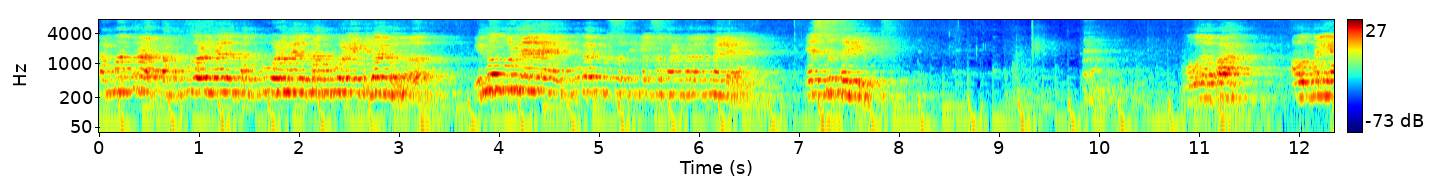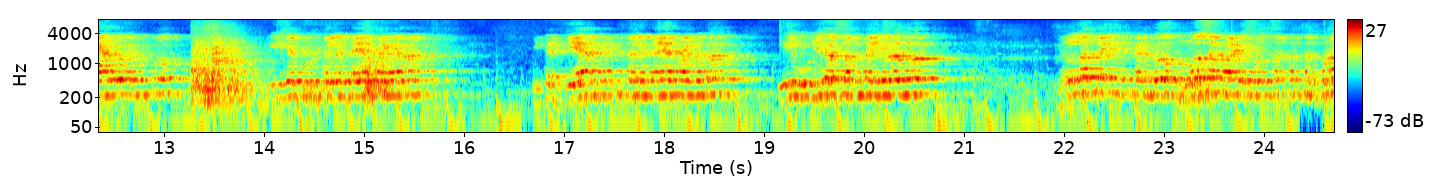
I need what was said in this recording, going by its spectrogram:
ತಮ್ಮ ಹತ್ರ ತಪ್ಪುಗಳ ಮೇಲೆ ತಪ್ಪುಗಳ ಮೇಲೆ ತಪ್ಪುಗಳು ಇಟ್ಕೊಂಡು ಇನ್ನೊಬ್ಬರ ಮೇಲೆ ಕುಡಿಸೋದು ಕೆಲಸ ಮಾಡ್ತಾರೆ ಅಂದ್ಮೇಲೆ ಎಷ್ಟು ಸರಿ? ಹೌದಪ್ಪ. ಅವ್ರ ತಲೆ ಯಾರು ಹೇಳ್ಬಿಟ್ಟು ಬಿಜೆಪಿ ತಲೆ ಟೈಪ್ ಆಗ್ಯಾರ? ಈಗ ಕೆ ಆರ್ ಪಿ ತಲೆ ಟೈಪ್ ಆಗೋದು? ಈ ಉಳಿದ ಸಮ್ ಇರೋದು ಎಲ್ಲ ತೆಗೆದುಕೊಂಡು ಮೋಸ ಮಾಡಿ ಸೋಲ್ಸಕ್ಕಂತ ಗುಣ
